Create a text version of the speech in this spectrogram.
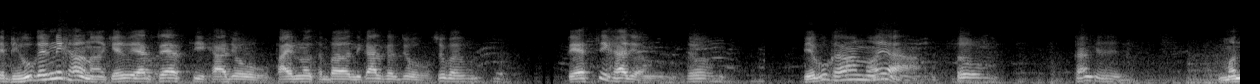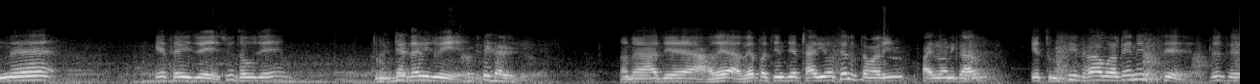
તે ભેગું કરી નહીં ખાવાના કે યાર ટ્રેસથી ખાજો ફાઇલ નો સંભાવ નિકાલ કરજો. શું કહ્યું? ટ્રેસથી ખાજો તો ભેગું ખાવાનું હોય તો કારણ કે મનને એ થવી જોઈએ. શું થવું જોઈએ? તૃપ્તિ થવી જોઈએ. તૃપ્તિ થવી જોઈએ. અને આ જે હવે હવે પછી જે થાળીઓ છે ને તમારી ફાઇલો નિકાલ એ તૃપ્તિ થવા માટેની જ છે. શું છે?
